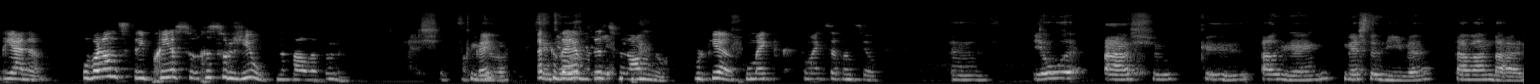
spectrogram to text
Rihanna, o Barão de Strip ressu- ressurgiu na sala da Tuna. Ai, shit, Ok. que medo. A que deves uma- esse fenómeno? Porquê? Como é que, como é que isso aconteceu? Ah, eu acho que alguém nesta vida estava a andar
